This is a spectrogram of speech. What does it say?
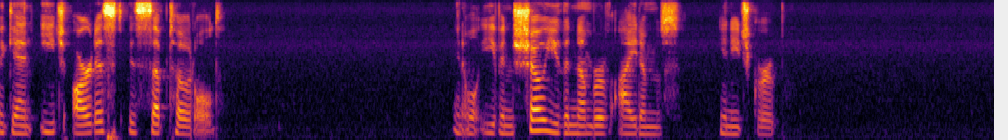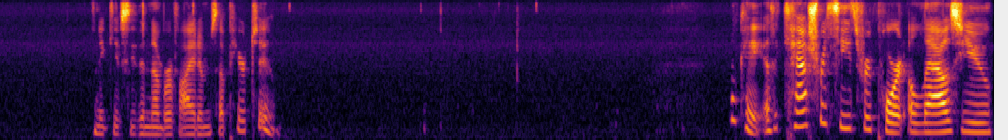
Again, each artist is subtotaled. And it will even show you the number of items in each group. And it gives you the number of items up here too. Okay, the cash receipts report allows you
